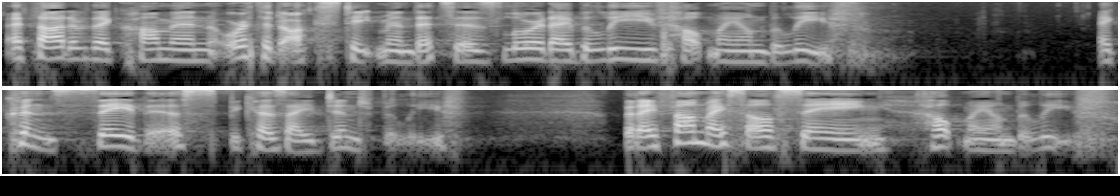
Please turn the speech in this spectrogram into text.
I thought of the common Orthodox statement that says, Lord, I believe, help my unbelief. I couldn't say this because I didn't believe, but I found myself saying, help my unbelief.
